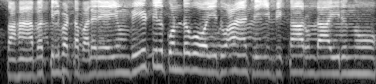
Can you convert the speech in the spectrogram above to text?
സഹാബത്തിൽപ്പെട്ട പലരെയും വീട്ടിൽ കൊണ്ടുപോയി ദ്വാ ചെയ്യിപ്പിക്കാറുണ്ടായിരുന്നു.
